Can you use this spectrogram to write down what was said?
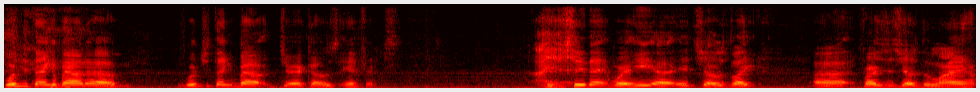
What'd you think about? Um, what'd you think about Jericho's entrance? I- Did you see that where he? Uh, it shows like uh, first it shows the Lion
